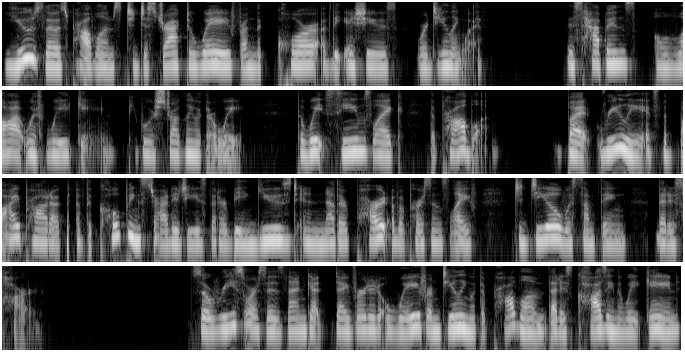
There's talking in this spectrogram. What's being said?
use those problems to distract away from the core of the issues we're dealing with. This happens a lot with weight gain. People are struggling with their weight. The weight seems like the problem, but really it's the byproduct of the coping strategies that are being used in another part of a person's life to deal with something that is hard. So resources then get diverted away from dealing with the problem that is causing the weight gain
